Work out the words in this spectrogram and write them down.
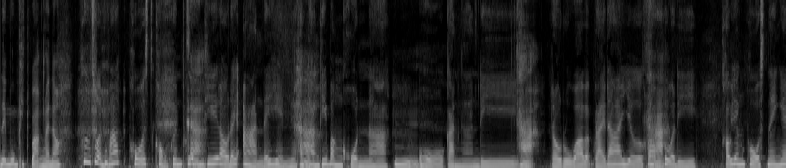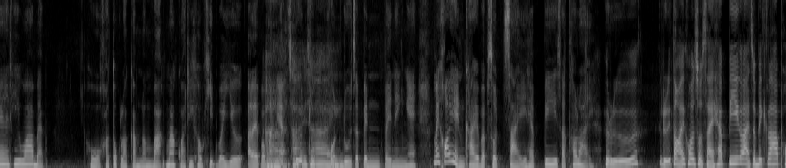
ในมุมผิดหวังอะเนาะคือส่วนมากโพสต์ของเพื่อนค่ะๆที่เราได้อ่านได้เห็นเนี่ยค่ะทั้งๆที่บางคนนะคะอืมโอ้โหการงานดีค่ะเรารู้ว่าแบบรายได้เยอะครอบค่ะครัวดี เขายังโพสต์ในแง่ที่ว่าแบบ โหเขาตกระกรรมลำบากมากกว่าที่เขาคิดไว้เยอะอะไรประมาณเนี้ยอ่าใช่คือทุกใช่คนดูจะเป็นไปในแง่ ไม่ค่อยเห็นใครแบบสดใส happy สักเท่าไหร่ หรือหรือต่อให้คนสดใส happy ก็อาจจะไม่กล้าโพ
